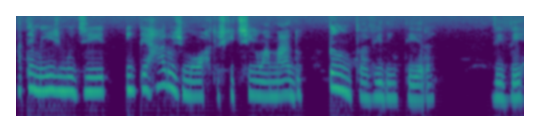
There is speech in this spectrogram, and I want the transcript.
até mesmo de enterrar os mortos que tinham amado tanto a vida inteira, viver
